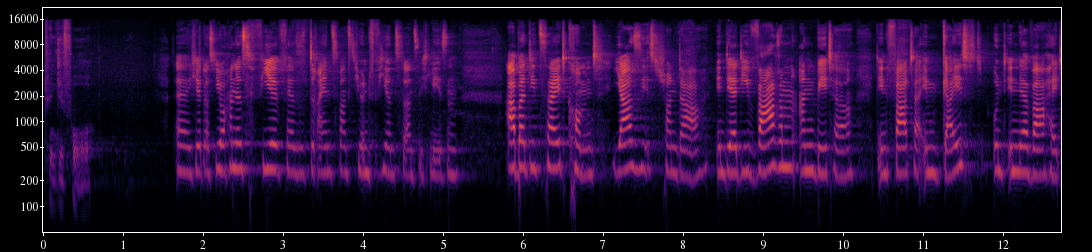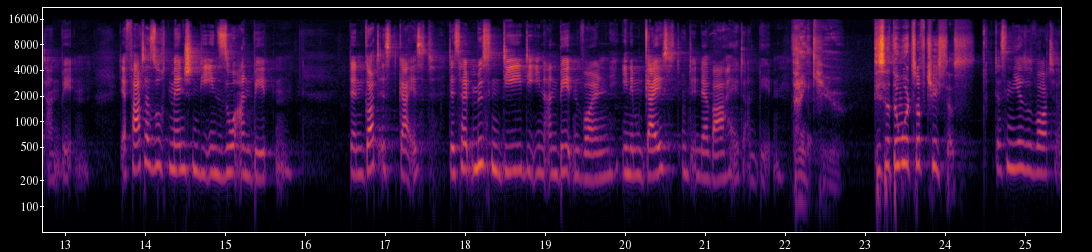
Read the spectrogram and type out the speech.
24? Äh, hier das Johannes 4, Verse 23 und 24 lesen. Aber die Zeit kommt, ja, sie ist schon da, in der die wahren Anbeter den Vater im Geist und in der Wahrheit anbeten. Der Vater sucht Menschen, die ihn so anbeten. Denn Gott ist Geist. Deshalb müssen die, die ihn anbeten wollen, ihn im Geist und in der Wahrheit anbeten. Thank you. These are the words of Jesus. Das sind Jesu Worte.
